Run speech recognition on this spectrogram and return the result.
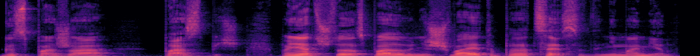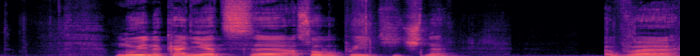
госпожа пастбищ. Понятно, что распарывание шва – это процесс, это не момент. Ну и, наконец, э, особо поэтично в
